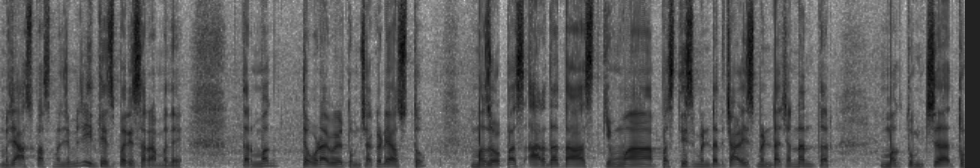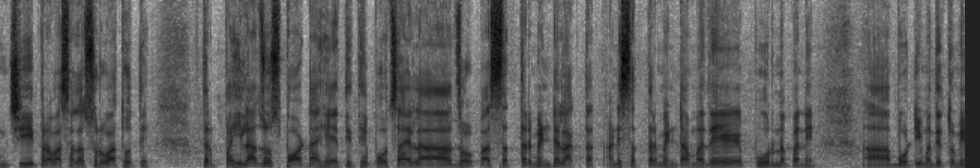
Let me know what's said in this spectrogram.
म्हणजे आसपास म्हणजे म्हणजे इथेच परिसरामध्ये. तर मग तेवढा वेळ तुमच्याकडे असतो. मग जवळपास अर्धा तास किंवा पस्तीस मिनटं ते चाळीस मिनटाच्या नंतर मग तुमच्या तुमची प्रवासाला सुरुवात होते. तर पहिला जो स्पॉट आहे तिथे पोचायला जवळपास सत्तर मिनटे लागतात आणि सत्तर मिनटामध्ये पूर्णपणे बोटीमध्ये तुम्ही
